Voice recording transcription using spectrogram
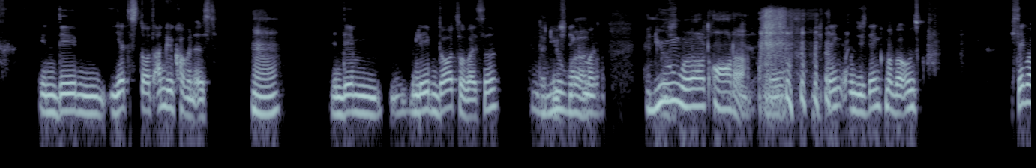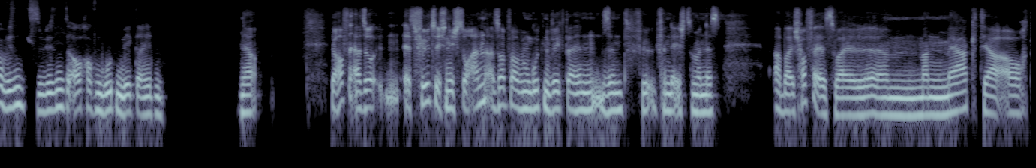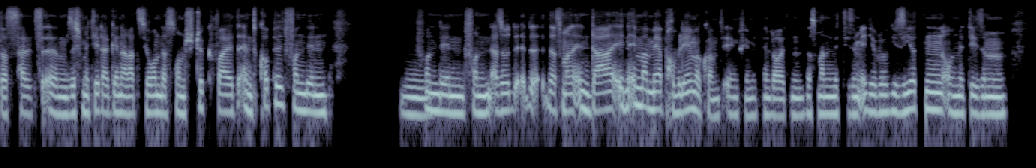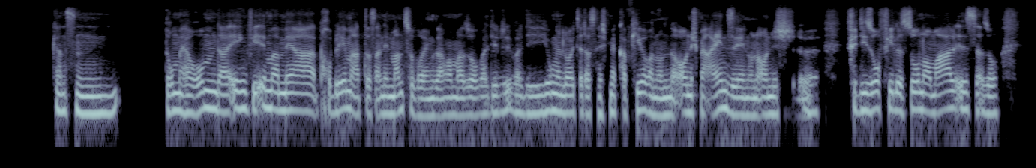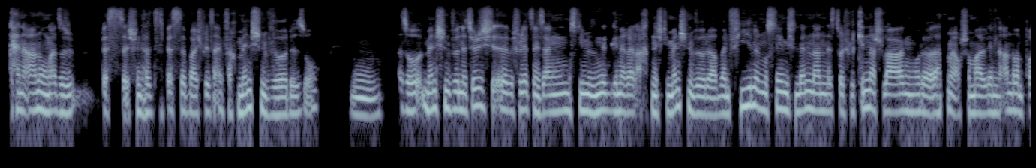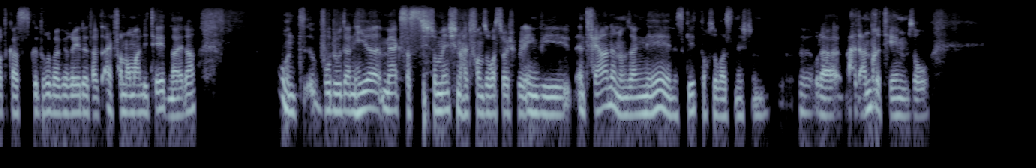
in dem jetzt dort angekommen ist. Mhm. In dem Leben dort, so weißt du. The New World. Mal, A New World Order. ich denk, und ich denke mal bei uns, ich denke mal, wir sind, wir sind auch auf einem guten Weg dahin. Ja. Wir hoffen, also es fühlt sich nicht so an, als ob wir auf einem guten Weg dahin sind, finde ich zumindest. Aber ich hoffe es, weil ähm, man merkt ja auch, dass halt ähm, sich mit jeder Generation das so ein Stück weit entkoppelt von den mhm. von den von also dass man in da in immer mehr Probleme kommt irgendwie mit den Leuten, dass man mit diesem ideologisierten und mit diesem ganzen drumherum da irgendwie immer mehr Probleme hat, das an den Mann zu bringen, sagen wir mal so, weil die, weil die jungen Leute das nicht mehr kapieren und auch nicht mehr einsehen und auch nicht äh, für die so vieles so normal ist. Also keine Ahnung, also beste, ich finde halt das beste Beispiel ist einfach Menschenwürde so. Mhm. Also Menschenwürde, natürlich, äh, ich will jetzt nicht sagen, Muslime generell achten nicht die Menschenwürde, aber in vielen muslimischen Ländern ist zum Beispiel Kinderschlagen oder hat man auch schon mal in anderen Podcasts drüber geredet, halt einfach Normalität mhm. leider. Und wo du dann hier merkst, dass sich so Menschen halt von sowas zum Beispiel irgendwie entfernen und sagen, nee, das geht doch sowas nicht. Und, äh, oder halt andere Themen so.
